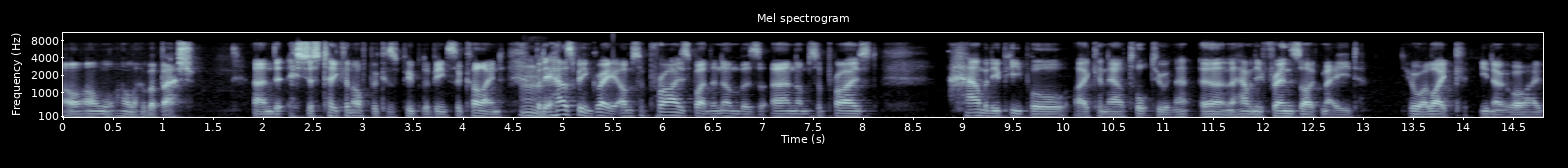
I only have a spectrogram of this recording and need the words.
I'll, I'll, I'll have a bash and it's just taken off because people have been so kind. Mm. But it has been great. I'm surprised by the numbers, and I'm surprised how many people I can now talk to, and, uh, and how many friends I've made who I like, you know, who I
